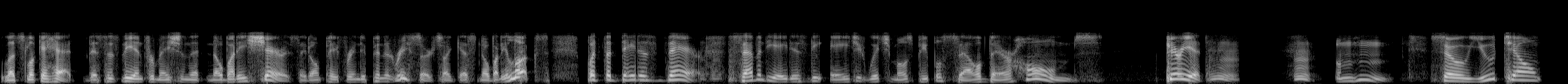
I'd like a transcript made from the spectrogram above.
Let's look ahead. This is the information that nobody shares. They don't pay for independent research, so I guess nobody looks. But the data's there. 78 is the age at which most people sell their homes. Period. Mm. Mm. Mm-hmm. So you tell,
